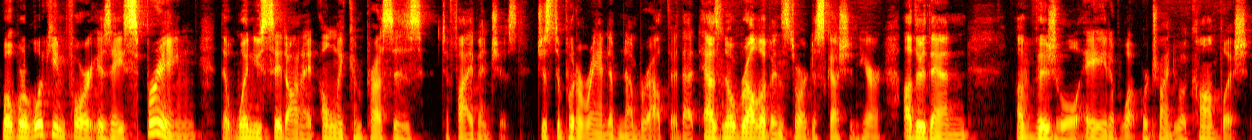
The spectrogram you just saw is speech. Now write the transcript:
What we're looking for is a spring that when you sit on it only compresses to five inches, just to put a random number out there. That has no relevance to our discussion here, other than a visual aid of what we're trying to accomplish.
